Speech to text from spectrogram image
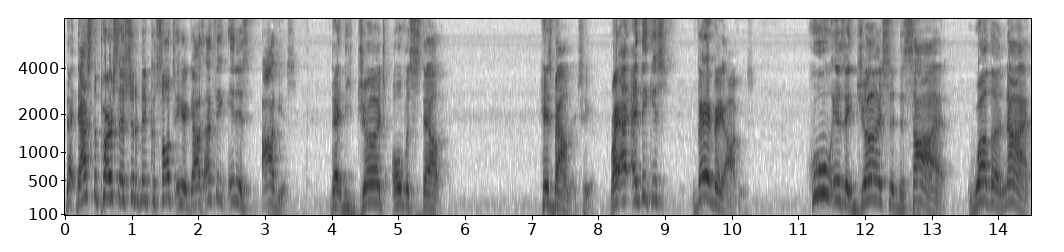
That, that's the person that should have been consulted here, guys. I think it is obvious that the judge overstepped his boundaries here. Right? I, I think it's very, very obvious. Who is a judge to decide whether or not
